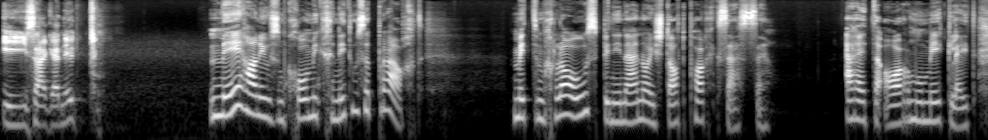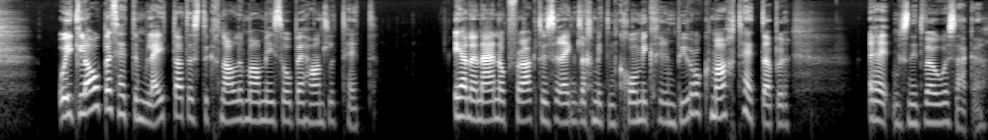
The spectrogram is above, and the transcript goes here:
Ich sage nicht. Mehr habe ich aus dem Komiker nicht rausgebracht. Mit dem Klaus bin ich dann noch im Stadtpark gesessen. Er hat den Arm um mich gelegt. Und ich glaube, es hat ihm leid getan, dass der Knallermann mich so behandelt hat. Ich habe ihn dann noch gefragt, was er eigentlich mit dem Komiker im Büro gemacht hat, aber er hat mir es nicht sagen.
